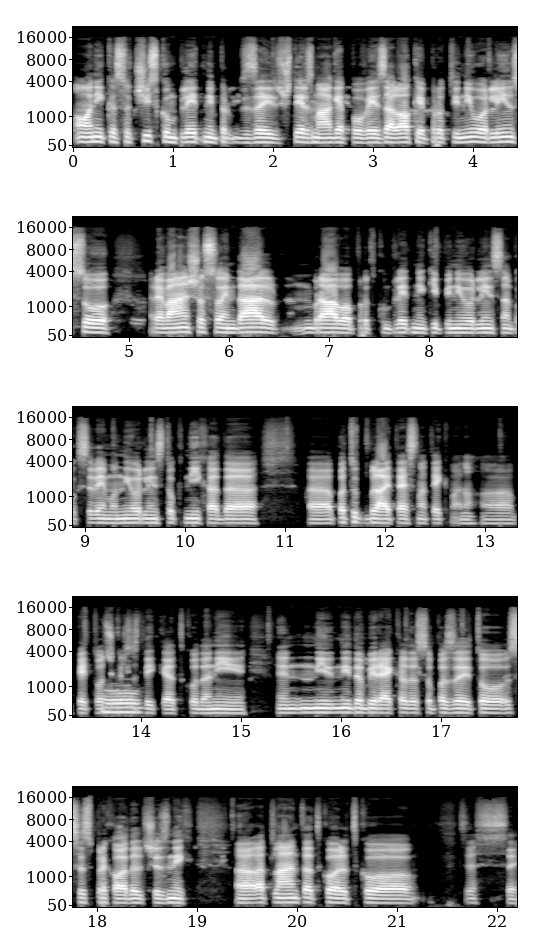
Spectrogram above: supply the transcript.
oni, ki so čist kompletni, zdaj štiri zmage povezali, ok, proti New Orleansu, revanšo so jim dali, bravo, proti kompletni ekipi New Orleansa, ampak se vemo, New Orleans to kniha, da uh, Eh, pa tudi bila je tesna tekma, no? uh, pet točk mm. razlike, tako da ni, ni, ni da bi rekel, da so pa zdaj to se sprehodili čez njih. Uh, Atlanta, tako ali tako, se,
